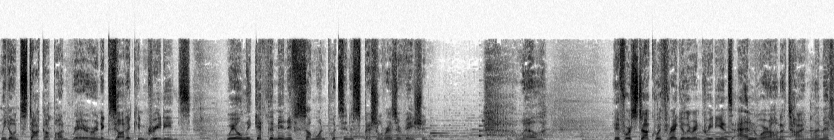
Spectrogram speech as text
We don't stock up on rare and exotic ingredients. We only get them in if someone puts in a special reservation. Well, if we're stuck with regular ingredients and we're on a time limit,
